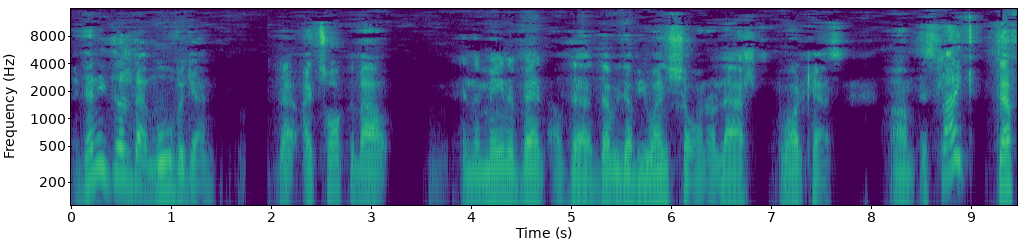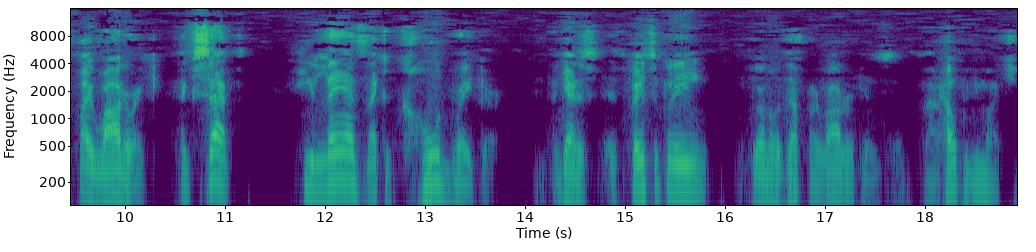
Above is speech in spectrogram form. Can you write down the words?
And then he does that move again that I talked about in the main event of the WWN show on our last broadcast. Um, it's like Death by Roderick, except he lands like a code breaker. Again, it's, it's basically, if you don't know what Death by Roderick is, it's not helping you much.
